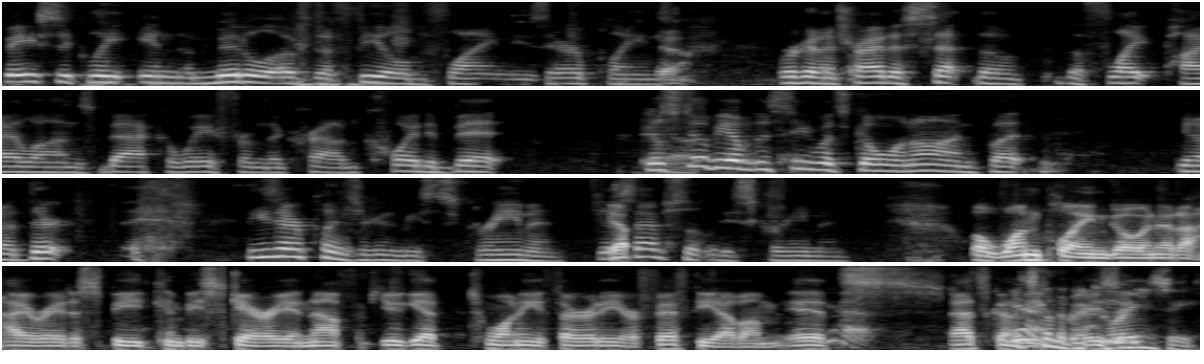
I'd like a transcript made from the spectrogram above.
basically in the middle of the field flying these airplanes. Yeah. We're going to try to set the the flight pylons back away from the crowd quite a bit. You'll Yeah. still be able to see what's going on, but you know, they're these airplanes are going to be screaming, just absolutely screaming. Well, one plane going at a high rate of speed can be scary enough. If you get 20, 30, or 50 of them, it's that's going to be to be crazy. crazy.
